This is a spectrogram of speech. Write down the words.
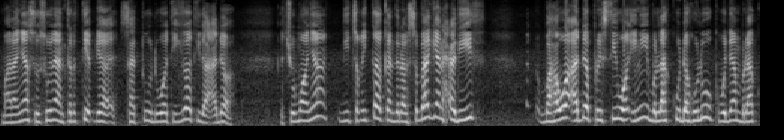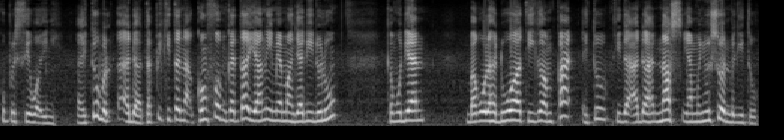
Maknanya susunan tertib dia 1 2 3 tidak ada cumanya diceritakan dalam sebahagian hadis bahawa ada peristiwa ini berlaku dahulu kemudian berlaku peristiwa ini. Ah, itu ada. Tapi kita nak confirm kata yang ni memang jadi dulu. Kemudian barulah 2 3 4 itu tidak ada nas yang menyusun begitu.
